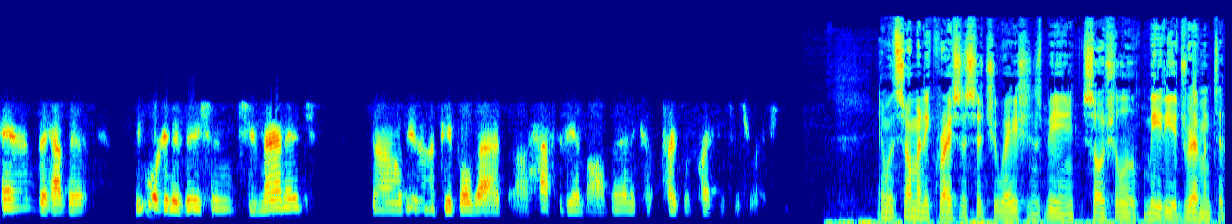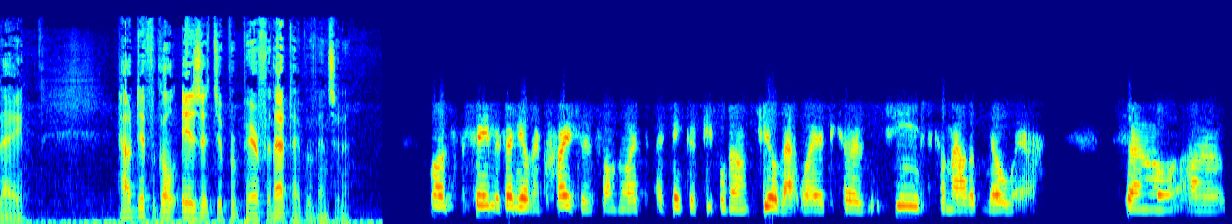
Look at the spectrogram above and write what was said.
hand. They have the the organization to manage. So these are the people that uh, have to be involved in any type of crisis situation. And with so many crisis situations being social media driven today, how difficult is it to prepare for that type of incident? Same as any other crisis, although I, I think that people don't feel that way because it seems to come out of nowhere. So, uh,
